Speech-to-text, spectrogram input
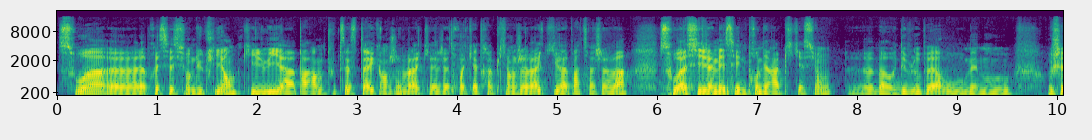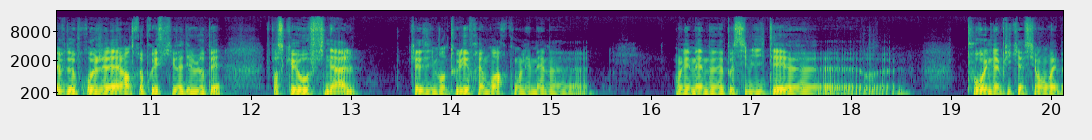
soit à l'appréciation du client, qui lui a par exemple toute sa stack en Java, qui a déjà 3-4 applis en Java, qui va partir Java, soit si jamais c'est une première application, euh, bah, au développeur ou même au, au chef de projet, à l'entreprise qui va développer. Je pense qu'au final, quasiment tous les frameworks ont les mêmes, euh, ont les mêmes euh, possibilités euh, pour une application web.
